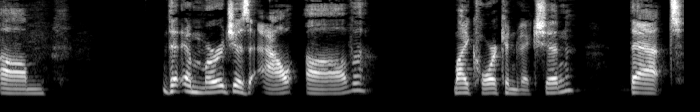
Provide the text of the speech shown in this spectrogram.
um, that emerges out of my core conviction that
